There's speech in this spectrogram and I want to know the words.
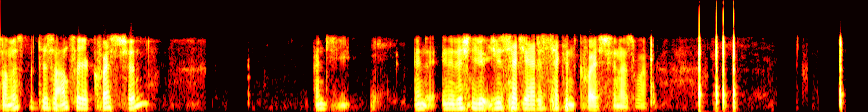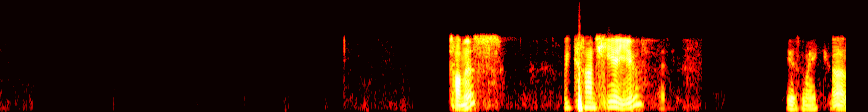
Thomas, did this answer your question? And, in addition, you, you said you had a second question as well. Thomas, we can't hear you. His mic. Uh,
